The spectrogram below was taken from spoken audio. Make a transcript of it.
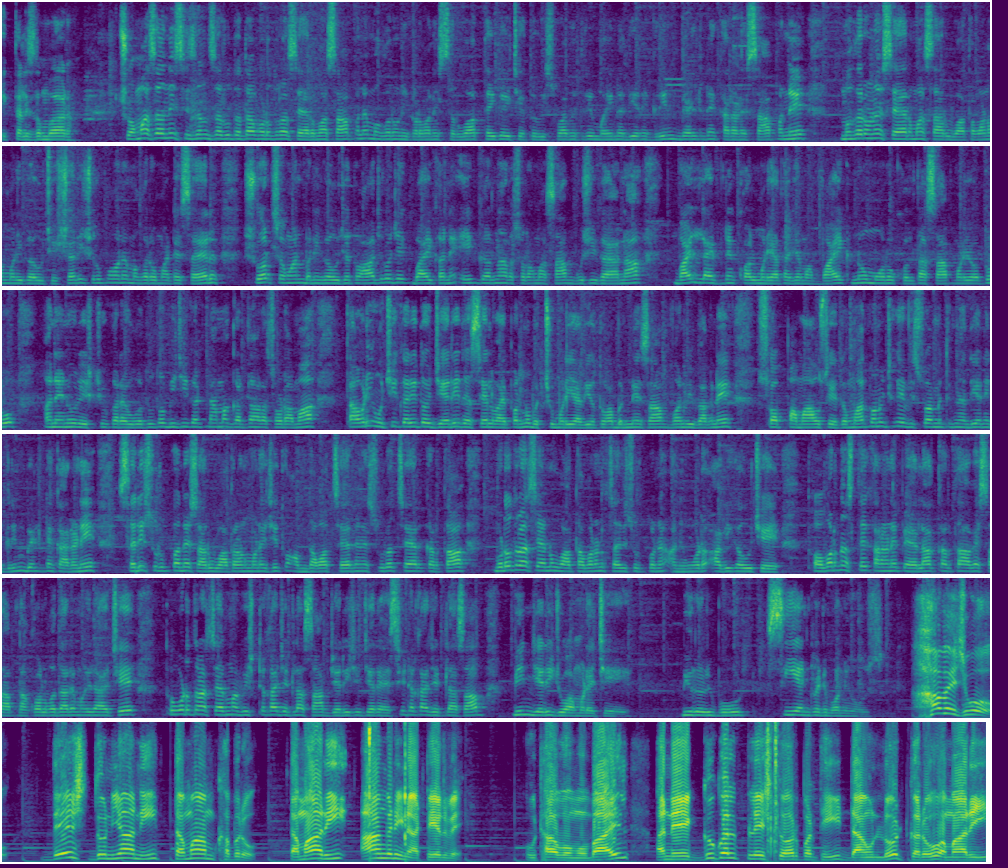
એકતાલીસ નંબર ચોમાસાની સિઝન શરૂ થતાં વડોદરા શહેરમાં સાપ અને મગરો નીકળવાની શરૂઆત થઈ ગઈ છે. તો વિશ્વામિત્રી મહી નદી અને ગ્રીન બેલ્ટને કારણે સાપ અને મગરોને શહેરમાં સારું વાતાવરણ મળી ગયું છે. સરીસૃપો અને મગરો માટે શહેર સ્વર્ગ સમાન બની ગયું છે. તો આજરોજ એક બાઇક અને એક ઘરના રસોડામાં સાપ ઘૂસી ગયાના વાઇલ્ડ લાઇફને કોલ મળ્યા હતા, જેમાં બાઇકનો મોરો ખોલતા સાપ મળ્યો હતો અને એનું રેસ્ક્યુ કરાયું હતું. તો બીજી ઘટનામાં ઘરના રસોડામાં તાવડી ઊંચી કરી તો ઝેરી રસેલ વાઇપરનું બચ્ચું મળી આવ્યું હતું. આ બંને સાપ વન વિભાગને સોંપવામાં આવશે. તો મહત્વનું છે કે વિશ્વામિત્રી નદી અને ગ્રીન બેલ્ટને કારણે સરીસૃપોને સારું વાતાવરણ મળે છે, તો અમદાવાદ શહેર અને સુરત શહેર કરતાં વડોદરા શહેરનું વાતાવરણ સરીસૃપોને અનુકૂળ આવી ગયું છે. તો અવરનસ્તે કારણે પહેલાં કરતાં હવે સાપના કોલ વધારે મળી રહ્યા છે. તો વડોદરા શહેરમાં વીસ ટકા જેટલા સાપ ઝેરી છે, જ્યારે એંસી ટકા જેટલા સાપ બિનઝેરી જોવા મળે છે. Bureau report, CN twenty news. હવે જુઓ, દેશ દુનિયાની તમામ ખબરો તમારી આંગળીના ટેરવે. ઉઠાવો મોબાઈલ અને ગૂગલ પ્લે સ્ટોર પરથી ડાઉનલોડ કરો અમારી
